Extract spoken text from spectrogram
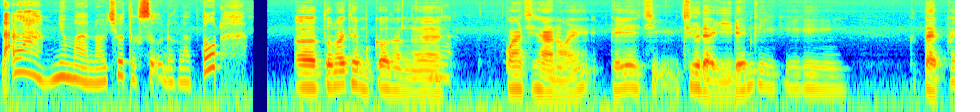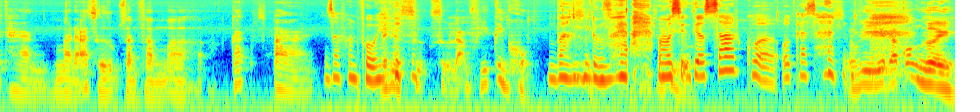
đã làm nhưng mà nó chưa thực sự được là tốt. Ờ, tôi nói thêm một câu rằng uh, qua chị Hà nói cái chị chưa để ý đến cái cái, cái, cái tệp khách hàng mà đã sử dụng sản phẩm ở các spa ấy, do phân phối. Đấy là sự sự lãng phí kinh khủng. Vâng đúng rồi ạ. Một sự thiếu sót của Okasan. vì đã có người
